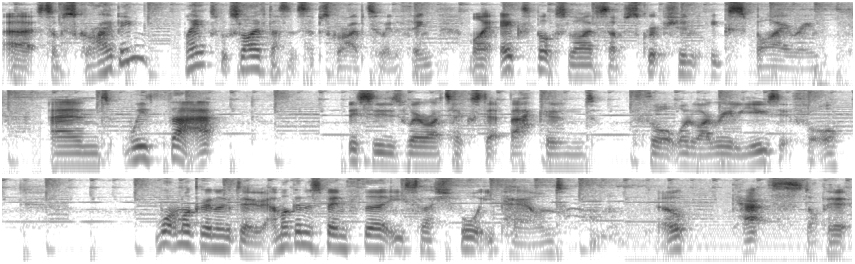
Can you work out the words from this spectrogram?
Uh, subscribing? My Xbox Live doesn't subscribe to anything. My Xbox Live subscription expiring. And with that, this is where I take a step back and thought, what do I really use it for? What am I going to do? Am I going to spend 30 slash 40 pound? Oh, cats, stop it.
